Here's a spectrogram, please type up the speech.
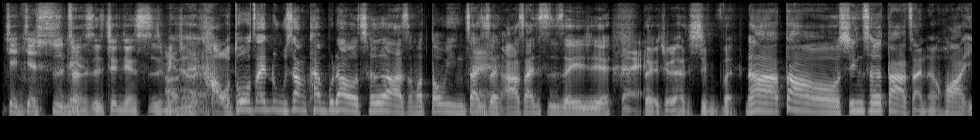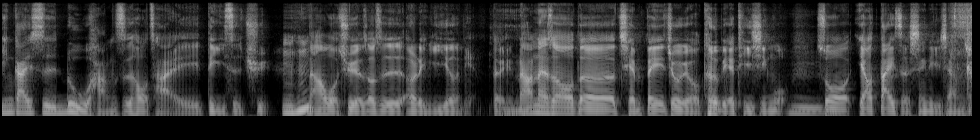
见见世面，真的是见见世面，就是好多在路上看不到的车啊，什么东瀛战神 R 三四这一些，对。对，觉得很兴奋。那到新车大展的话，应该是入行之后才第一次去，嗯哼，然后我去的时候是二零一二年。对，然后那时候的前辈就有特别提醒我说要带着行李箱去。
